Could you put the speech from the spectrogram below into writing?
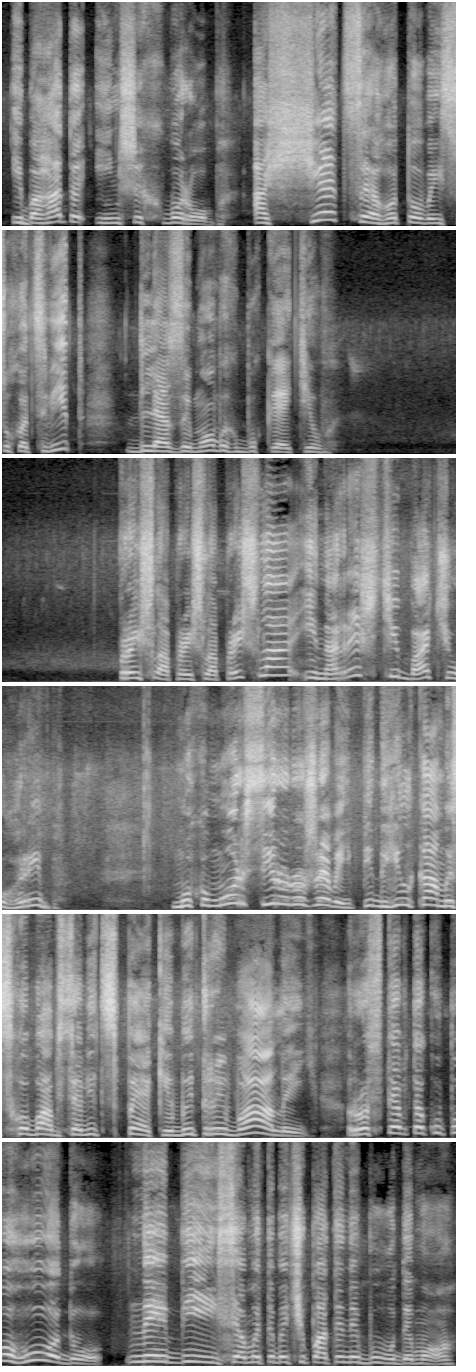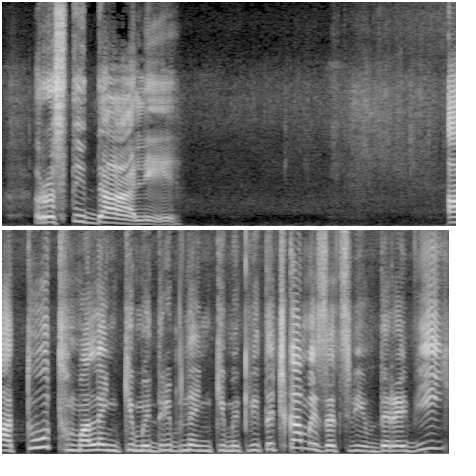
і багато інших хвороб. А ще це готовий сухоцвіт для зимових букетів. Пройшла, пройшла, пройшла і нарешті бачу гриб. Мухомор сіро-рожевий під гілками сховався від спеки, витривалий, росте в таку погоду. Не бійся, ми тебе чіпати не будемо. Рости далі. А тут маленькими дрібненькими квіточками зацвів деревій,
